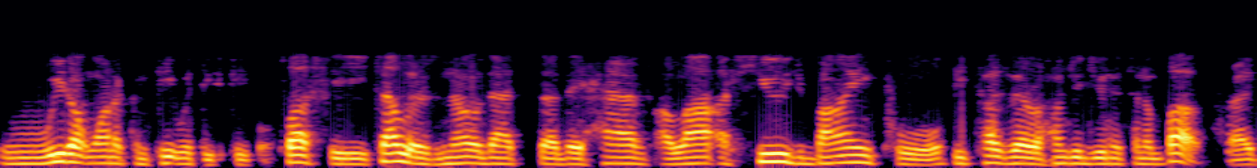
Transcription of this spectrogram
we don't want to compete with these people. Plus, the sellers know that uh, they have a lot, a huge buying pool because they're 100 units and above, right?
